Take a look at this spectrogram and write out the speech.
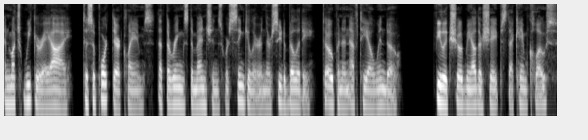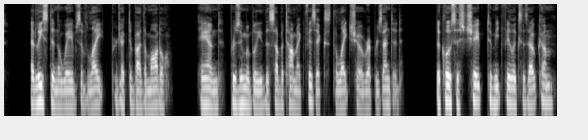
and much weaker AI to support their claims that the ring's dimensions were singular in their suitability to open an FTL window. Felix showed me other shapes that came close, at least in the waves of light projected by the model, and, presumably, the subatomic physics the light show represented. The closest shape to meet Felix's outcome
